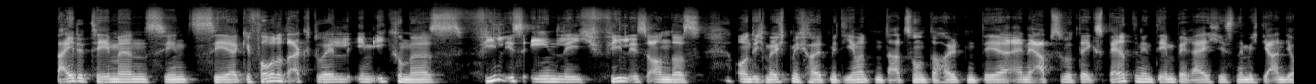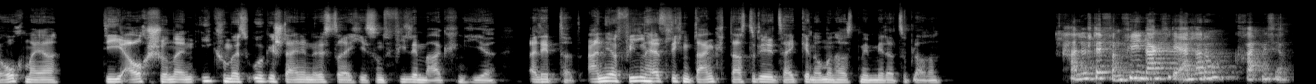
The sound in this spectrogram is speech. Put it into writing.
Beide Themen sind sehr gefordert aktuell im E-Commerce. Viel ist ähnlich, viel ist anders. Und ich möchte mich heute mit jemandem dazu unterhalten, der eine absolute Expertin in dem Bereich ist, nämlich die Anja Hochmeier, die auch schon ein E-Commerce-Urgestein in Österreich ist und viele Marken hier erlebt hat. Anja, vielen herzlichen Dank, dass du dir die Zeit genommen hast, mit mir da zu plaudern. Hallo Stefan, vielen Dank für die Einladung. Freut mich sehr.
